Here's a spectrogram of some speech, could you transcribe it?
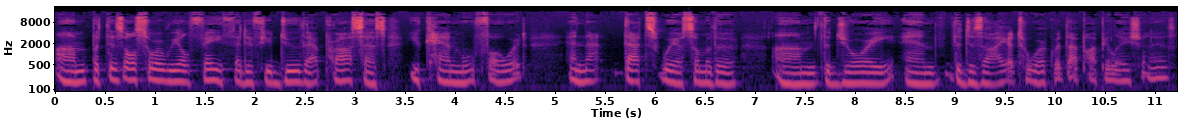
Um, but there's also a real faith that if you do that process, you can move forward. And that, that's where some of the, um, the joy and the desire to work with that population is.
